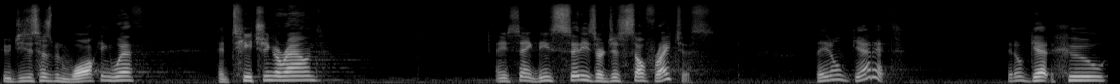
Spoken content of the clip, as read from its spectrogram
who Jesus has been walking with and teaching around. And he's saying these cities are just self righteous. They don't get it. They don't get who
